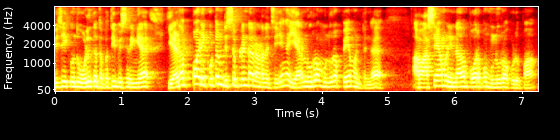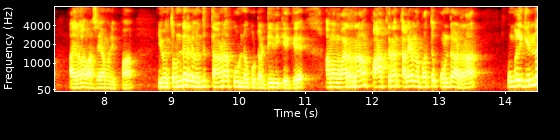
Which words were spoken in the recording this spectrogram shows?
விஜய்க்கு வந்து ஒழுக்கத்தை பற்றி பேசுறீங்க. எடப்பாடி கூட்டம் டிசிப்ளின்டாக நடந்துச்சு. ஏங்க இரநூறுவா முந்நூறுவா பேமெண்ட்டுங்க அவன் அசையாமல் நின்னா தான் போகிறப்ப முந்நூறுவா கொடுப்பான். அதனால அவன் அசையாமல் நிற்பான் இவன் தொண்டர்கள் வந்து தானாக கூடின கூட்டம் டிவி கேக்கு அவன் வர்றான் பார்க்குறான் தலைவனை பார்த்து கொண்டாடுறான். உங்களுக்கு என்ன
